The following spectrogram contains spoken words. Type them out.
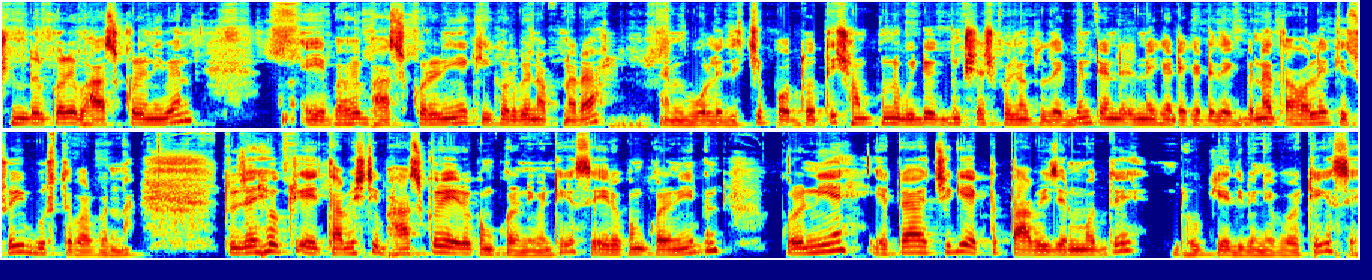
সুন্দর করে ভাঁজ করে নেবেন। এইভাবে ভাঁজ করে নিয়ে কি করবেন আপনারা? আমি বলে দিচ্ছি পদ্ধতি, সম্পূর্ণ ভিডিও একদম শেষ পর্যন্ত দেখবেন, টেনে টেনে কেটে কেটে দেখবেন না, তাহলে কিছুই বুঝতে পারবেন না। তো যাই হোক, এই তাবিজটি ভাঁজ করে এরকম করে নেবেন, ঠিক আছে? এরকম করে নেবেন, করে নিয়ে এটা হচ্ছে কি একটা তাবিজের মধ্যে ঢুকিয়ে দিবেন এভাবে, ঠিক আছে?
